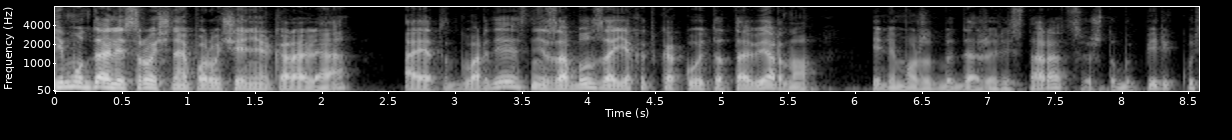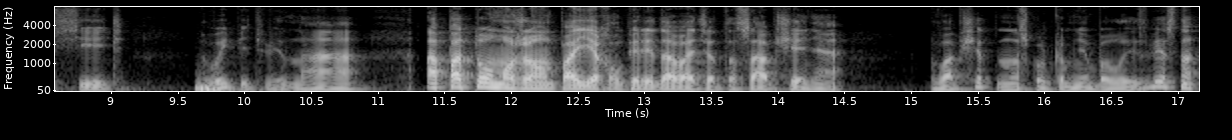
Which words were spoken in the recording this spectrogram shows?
Ему дали срочное поручение короля, а этот гвардеец не забыл заехать в какую-то таверну или, может быть, даже ресторацию, чтобы перекусить, выпить вина. А потом уже он поехал передавать это сообщение. Вообще-то, насколько мне было известно,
